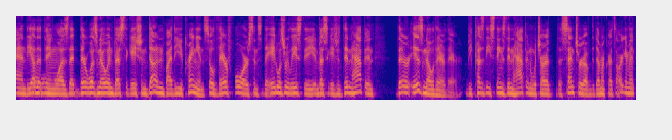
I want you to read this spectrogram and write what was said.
And the other mm-hmm. thing was that there was no investigation done by the Ukrainians. So, therefore, since the aid was released, the investigations didn't happen there is no there there because these things didn't happen, which are the center of the Democrats' argument.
